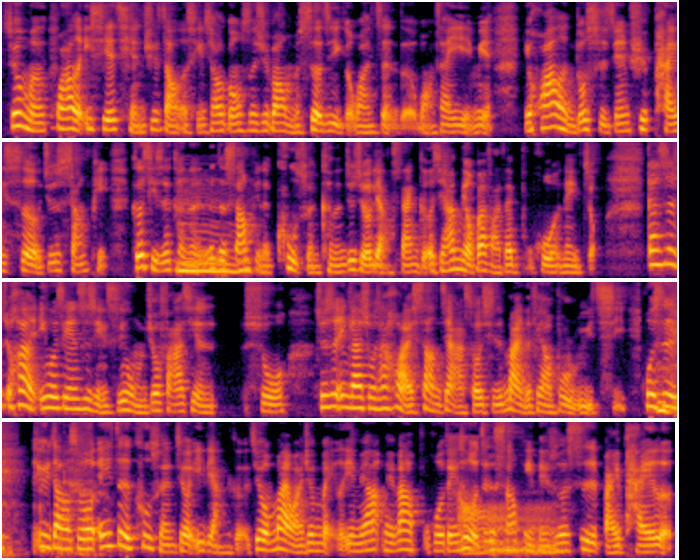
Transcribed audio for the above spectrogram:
所以我们花了一些钱。去找了行销公司去帮我们设计一个完整的网站页面，也花了很多时间去拍摄，就是商品。可其实可能那个商品的库存可能就只有两三个，而且它没有办法再补货的那种。但是后来因为这件事情，其实我们就发现。说就是应该说，他后来上架的时候，其实卖的非常不如预期，或是遇到说，哎，这个库存只有一两个，就卖完就没了，也没没办法补货，等于说我这个商品等于说是白拍了，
